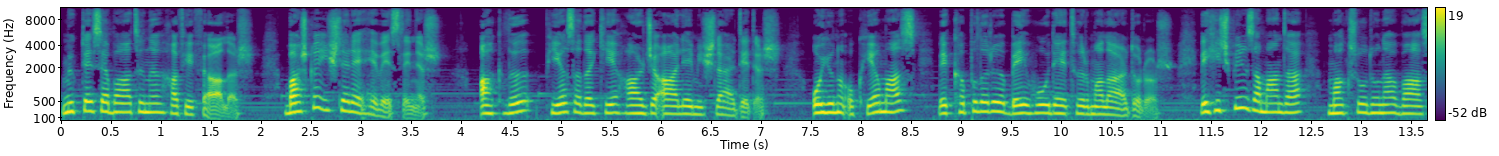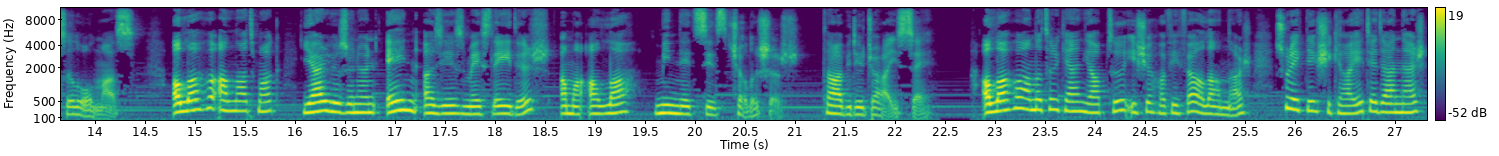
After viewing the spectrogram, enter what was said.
Müktesebatını hafife alır. Başka işlere heveslenir. Aklı piyasadaki harcı alem işlerdedir. Oyunu okuyamaz ve kapıları beyhude tırmalar durur ve hiçbir zamanda maksuduna vasıl olmaz. Allah'ı anlatmak yeryüzünün en aziz mesleğidir ama Allah minnetsiz çalışır. Tabiri caizse. Allah'ı anlatırken yaptığı işi hafife alanlar, sürekli şikayet edenler,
